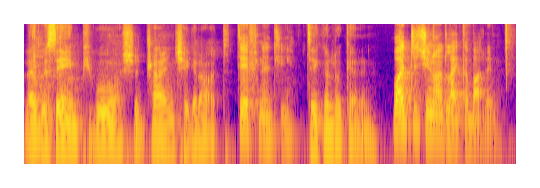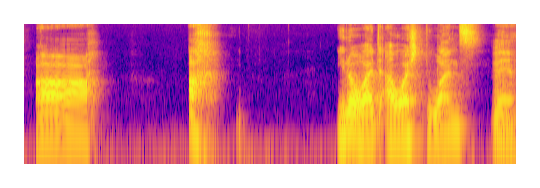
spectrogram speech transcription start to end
like we're saying, people should try and check it out. definitely. Take a look at it. What did you not like about it? Ah, ah. You know what? I watched once, Mm. yeah,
